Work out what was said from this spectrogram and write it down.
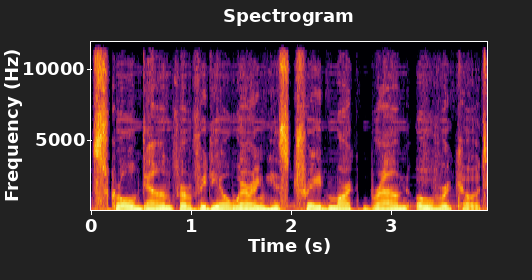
Scroll down for video wearing his trademark brown overcoat.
